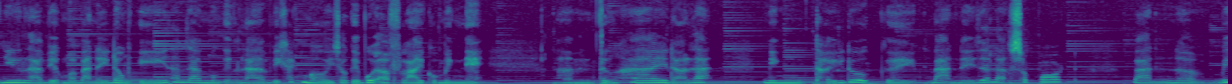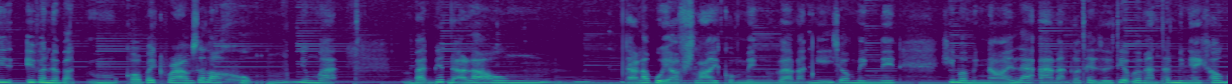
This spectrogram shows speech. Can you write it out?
như là việc mà bạn ấy đồng ý tham gia một cái là vị khách mời cho cái buổi offline của mình nè. Um, thứ hai đó là mình thấy được cái bạn ấy rất là support. Bạn uh, even là bạn có background rất là khủng nhưng mà bạn biết đó là hôm đó là buổi offline của mình và bạn nghĩ cho mình nên khi mà mình nói là à bạn có thể giới thiệu về bản thân mình hay không?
